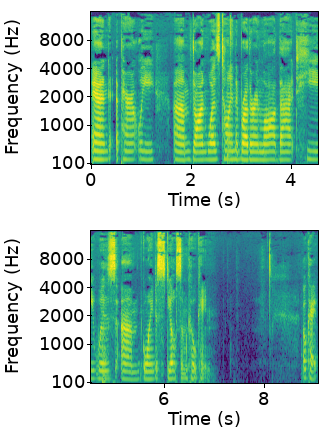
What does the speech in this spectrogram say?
and apparently, um, Don was telling the brother-in-law that he was um, going to steal some cocaine. Okay.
